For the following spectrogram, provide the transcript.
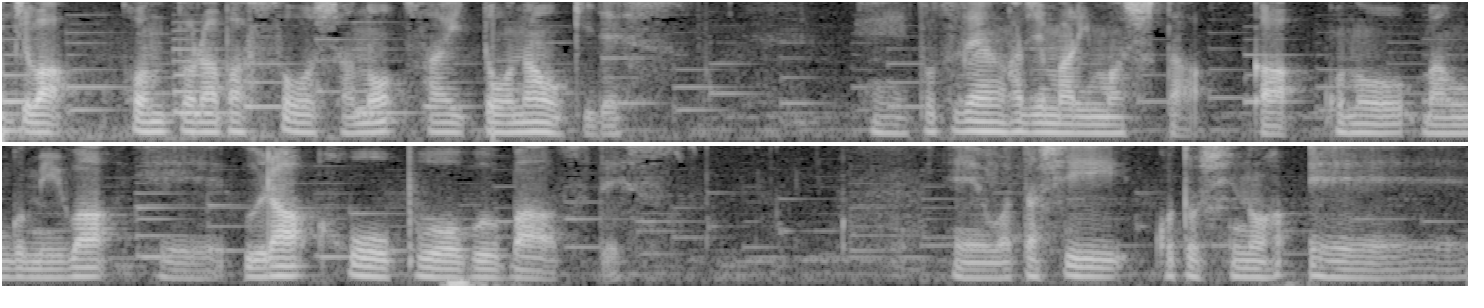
にちは。コントラバス奏者の斉藤直樹です、えー突然始まりましたがこの番組は、えー裏ホープオブバーズです、えー私今年の、え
